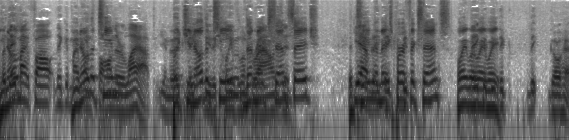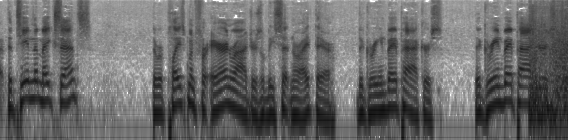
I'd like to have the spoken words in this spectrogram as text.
You but know, they might fall. They might you know the fall team, in their lap. You know, but you know the, the team that makes sense, Age. The yeah, team that makes perfect sense. Wait, wait, wait, wait. The, go ahead. The team that makes sense. The replacement for Aaron Rodgers will be sitting right there. The Green Bay Packers. The Green Bay Packers go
